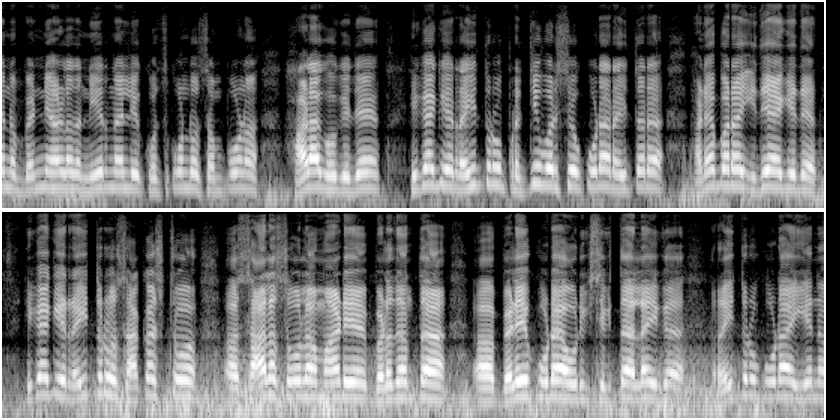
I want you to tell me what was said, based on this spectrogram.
ಏನು ಬೆಣ್ಣೆ ಹಳ್ಳದ ನೀರಿನಲ್ಲಿ ಕೊಚ್ಕೊಂಡು ಸಂಪೂರ್ಣ ಹಾಳಾಗಿ ಹೋಗಿದೆ ಹೀಗಾಗಿ ರೈತರು ಪ್ರತಿ ವರ್ಷವೂ ಕೂಡ ರೈತರ ಹಣೆಬರ ಇದೇ ಆಗಿದೆ. ಹೀಗಾಗಿ ರೈತರು ಸಾಕಷ್ಟು ಸಾಲ ಸೋಲ ಮಾಡಿ ಬೆಳೆದಂಥ ಬೆಳೆ ಕೂಡ ಅವ್ರಿಗೆ ಸಿಗ್ತಾ ಇಲ್ಲ. ಈಗ ರೈತರು ಕೂಡ ಏನು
